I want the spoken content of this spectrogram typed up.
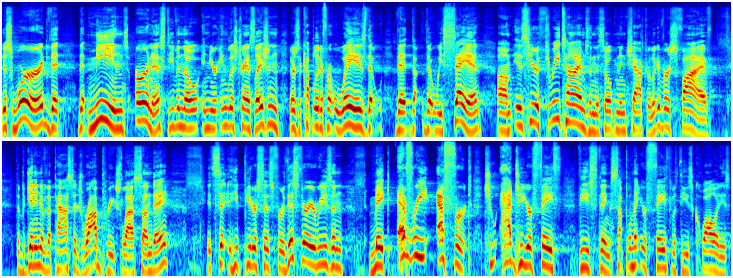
This word that, that means earnest, even though in your English translation there's a couple of different ways that, that, that we say it, um, is here three times in this opening chapter. Look at verse 5, the beginning of the passage Rob preached last Sunday. It's, he, Peter says, For this very reason, make every effort to add to your faith these things, supplement your faith with these qualities.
